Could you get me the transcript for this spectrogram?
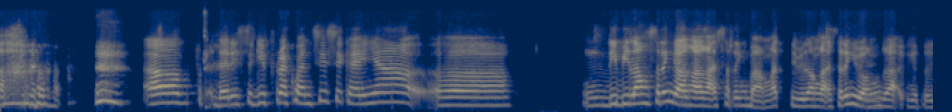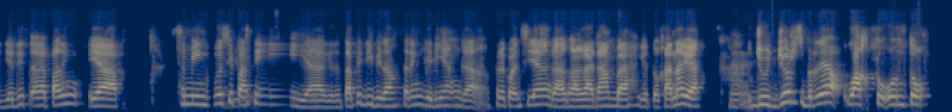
uh, dari segi frekuensi sih kayaknya uh, dibilang sering nggak nggak nggak sering banget, dibilang nggak sering juga hmm. nggak gitu. Jadi uh, paling ya seminggu sih pasti iya gitu. Tapi dibilang sering jadinya enggak, frekuensinya nggak nggak nggak nambah gitu. Karena ya hmm. jujur sebenarnya waktu untuk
